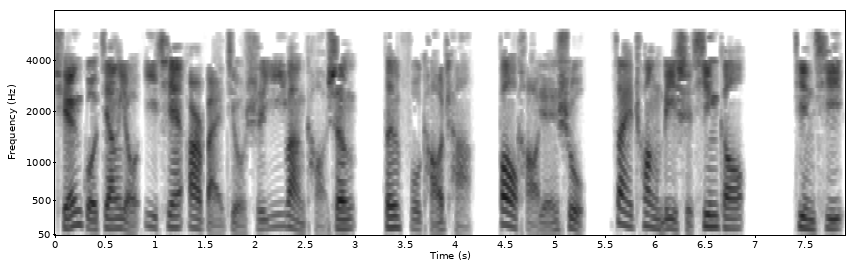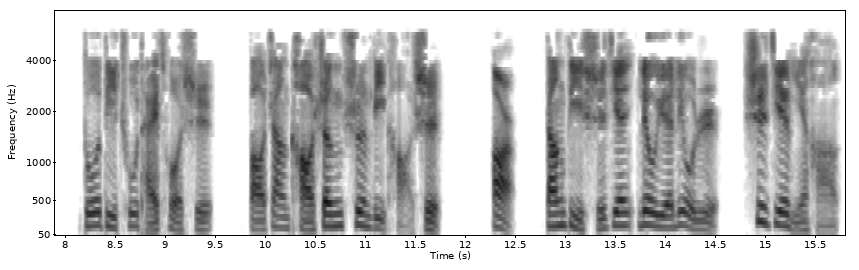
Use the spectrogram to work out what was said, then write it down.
全国将有一千二百九十一万考生奔赴考场，报考人数再创历史新高。近期多地出台措施，保障考生顺利考试。二，当地时间六月六日，世界银行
